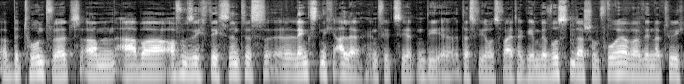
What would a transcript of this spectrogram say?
äh, betont wird. Ähm, aber offensichtlich sind es äh, längst nicht alle Infizierten, die äh, das Virus weitergeben. Wir wussten das schon vorher, weil wir natürlich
